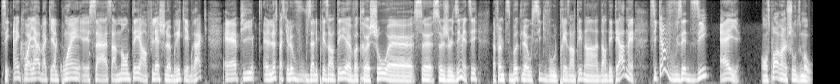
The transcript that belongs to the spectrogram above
C'est incroyable à quel point euh, ça, ça a monté en flèche le bric et brac. Euh, puis là, c'est parce que là, vous, allez présenter votre show ce, ce, jeudi, mais tu sais, ça fait un petit bout là aussi que vous le présentez dans, dans des théâtres, mais c'est quand vous vous êtes dit, hey, on se part un show du mot.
